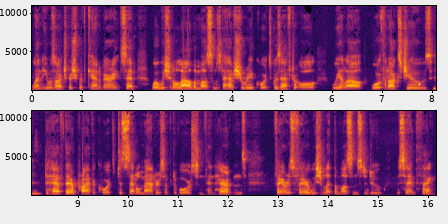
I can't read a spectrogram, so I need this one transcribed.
when he was Archbishop of Canterbury, said, well, we should allow the Muslims to have Sharia courts because, after all, we allow Orthodox Jews mm. to have their private courts to settle matters of divorce and inheritance. Fair is fair. We should let the Muslims to do the same thing.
